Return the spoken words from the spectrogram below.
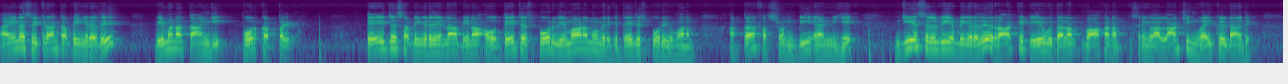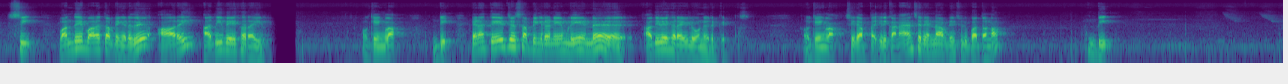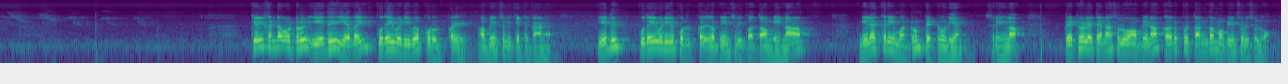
ஐஎன்எஸ் விக்ராந்த் அப்படிங்கிறது விமன தாங்கி போர்க்கப்பல். தேஜஸ் அப்படிங்கிறது என்ன அப்படின்னா ஓ தேஜஸ் போர் விமானமும் இருக்குது தேஜஸ் போர் விமானம். அப்போ first one B and A GSLV அப்படிங்கிறது ராக்கெட் ஏவுதளம் வாகனம். சரிங்களா? லான்ச்சிங் வெஹிக்கிள் தான் இது. சி வந்தே பாரத் அப்படிங்கிறது அரை அதிவேக ரயில். ஓகேங்களா? டி. ஏன்னா தேஜஸ் அப்படிங்கிற நேம்லேயே என்ன அதிவேக ரயில் ஒன்று இருக்குது ஓகேங்களா? சரி அப்போ இதுக்கான ஆன்சர் என்ன அப்படின்னு சொல்லி பார்த்தோன்னா பி கீழ்கண்டவற்றுள் எது எவை புதைவடிவ பொருட்கள் அப்படின்னு சொல்லி கேட்டிருக்காங்க. எது புதைவடிவ பொருட்கள் அப்படின்னு சொல்லி பார்த்தோம் அப்படின்னா நிலக்கரி மற்றும் பெட்ரோலியம். சரிங்களா? பெட்ரோலியத்தை என்ன சொல்லுவோம் அப்படின்னா கருப்பு தங்கம் அப்படின்னு சொல்லி சொல்லுவோம்.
